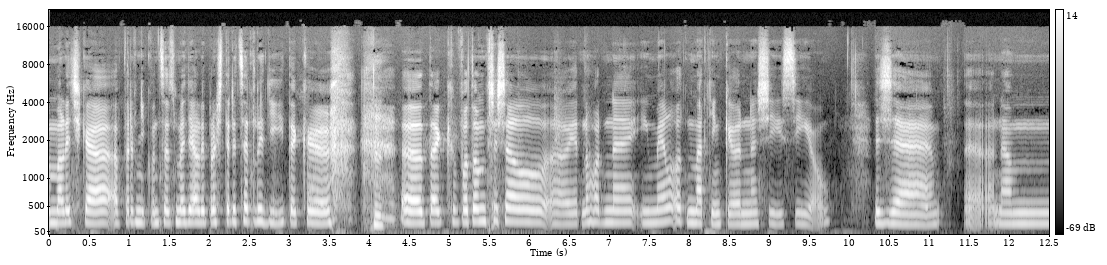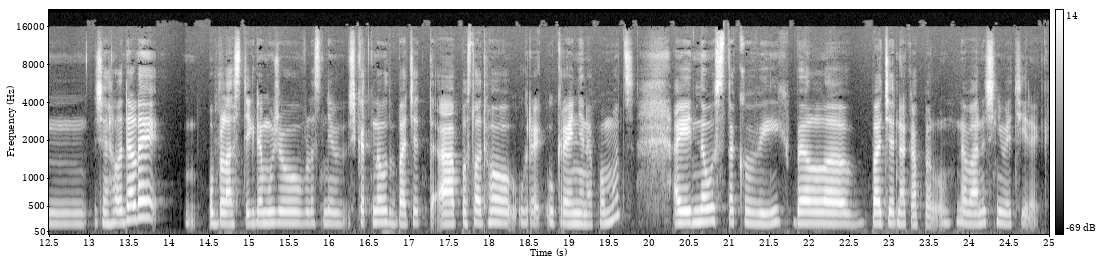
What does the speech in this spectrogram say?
malička a první koncert jsme dělali pro 40 lidí, tak, hm. tak potom přišel eh, jednoho dne e-mail od Martinky, od naší CEO, že eh, nám, že hledali oblasti, kde můžou vlastně škrtnout budget a poslat ho Ukrajině na pomoc. A jednou z takových byl budget na kapelu, na vánoční večírek.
